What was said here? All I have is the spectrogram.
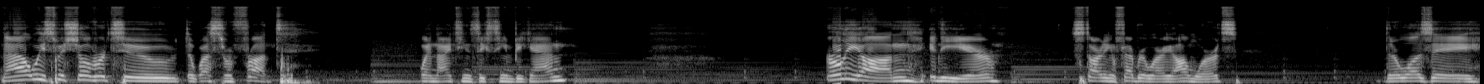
Now we switch over to the Western Front when 1916 began. Early on in the year, starting in February onwards, there was a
